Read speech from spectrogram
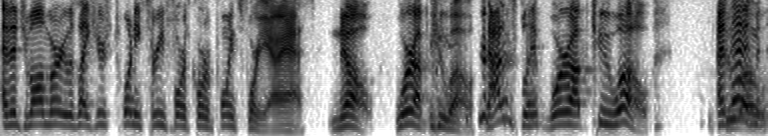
And then Jamal Murray was like, "Here's 23 fourth quarter points for you." I asked, "No, we're up 2-0. Not a split, we're up 2-0. And 2-0. then oh.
